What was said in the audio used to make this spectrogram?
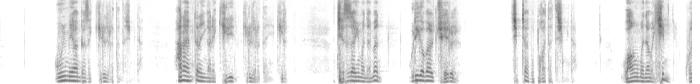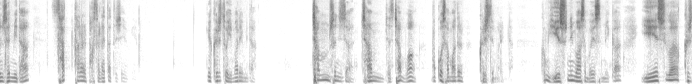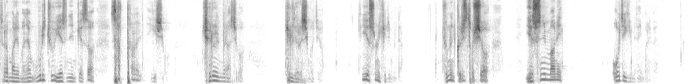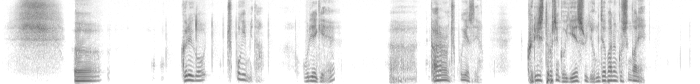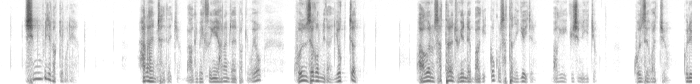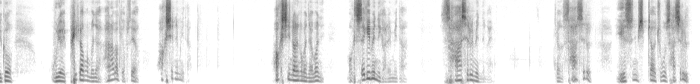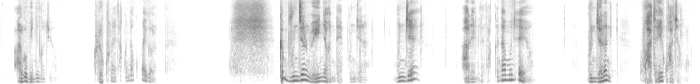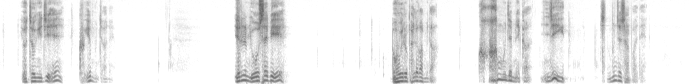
울매한 벽에서 길을 열었다는 뜻입니다. 하나님 때는 인간의 길이, 길을 열었다니 길. 제사장이 뭐냐면 우리가 발 죄를 십자가 못 박았다는 뜻입니다. 왕은 뭐냐면 힘, 권세입니다. 사탄을 박살냈다 뜻이에요. 이게. 그리스도 이 말입니다. 참 선지자, 참 제사, 참 왕, 묻고 삼아들 그리스도의 말입니다. 그럼 예수님이 와서 뭐 했습니까? 예수가 그리스도란 말이 뭐냐면 우리 주 예수님께서 사탄을 이기시고 죄를 멸하시고 길을 열으신 거죠. 예수는 길입니다. 주는 그리스도시요. 예수님만이 오직입니다. 이 말이에요. 어, 그리고 축복입니다. 우리에게 어, 따라오는 축복이 있어요. 그리스도로신 그 예수를 영접하는 그 순간에 신분이 바뀌어버려요. 하나님 자녀 됐죠. 마귀 백성이 하나님 자녀 바뀌고요. 권세겁니다. 역전. 과거는 사탄을 죽였는데 마귀 거꾸로 사탄을 이겨야죠. 마귀 귀신을 이기죠. 권세가 왔죠. 그리고 우리에게 필요한 건 뭐냐? 하나밖에 없어요. 확신입니다. 확신이라는 건 뭐냐면 뭐 세게 믿는 게 아닙니다. 사실을 믿는 거예요. 그냥 사실을 예수님 십자가 죽은 사실을 알고 믿는 거죠. 그렇구나, 다 끝났구나 이걸. 그 문제는 왜 있냐 근데 문제는 문제 아닙니다. 다 끝난 문제예요. 문제는 과정의 과정, 여정이지 그게 문제 아니에요. 예를 들면 요셉이 노예를 팔려갑니다. 큰 문제입니까? 이제 이 문제 잘 봐야 돼.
